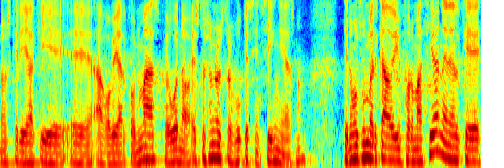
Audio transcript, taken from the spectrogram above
No os quería aquí eh, agobiar con más, pero bueno, estos son nuestros buques insignias. ¿no? Tenemos un mercado de información en el que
